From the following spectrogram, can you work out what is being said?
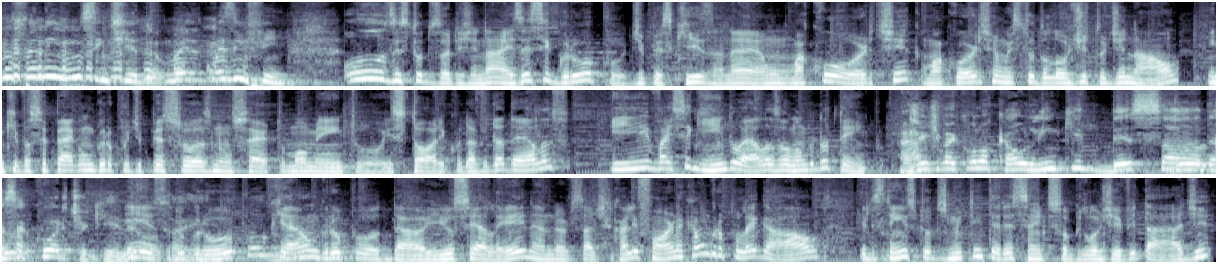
Não faz nenhum sentido. Mas, mas enfim, os estudos originais, esse grupo de pesquisa, né, é uma coorte. Uma coorte é um estudo longitudinal em que você pega um grupo de pessoas num certo momento histórico da vida delas e vai seguindo elas ao longo do tempo. A gente vai colocar o link dessa, Do- do- dessa corte aqui, né? Isso, do grupo, que é um grupo da UCLA, né, Universidade de Califórnia, que é um grupo legal. Eles têm estudos muito interessantes sobre longevidade.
